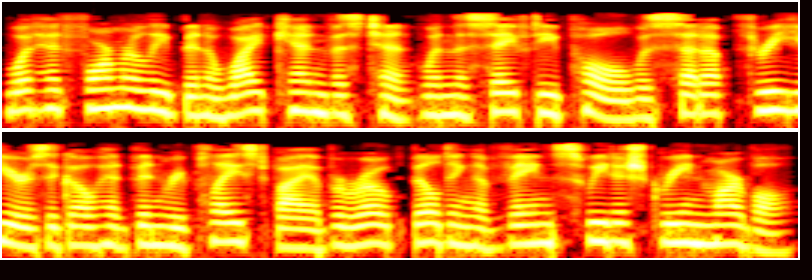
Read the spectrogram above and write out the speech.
What had formerly been a white canvas tent when the safety pole was set up three years ago had been replaced by a Baroque building of veined Swedish green marble.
